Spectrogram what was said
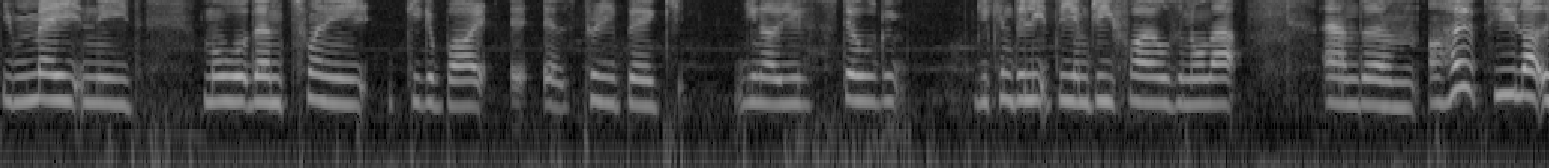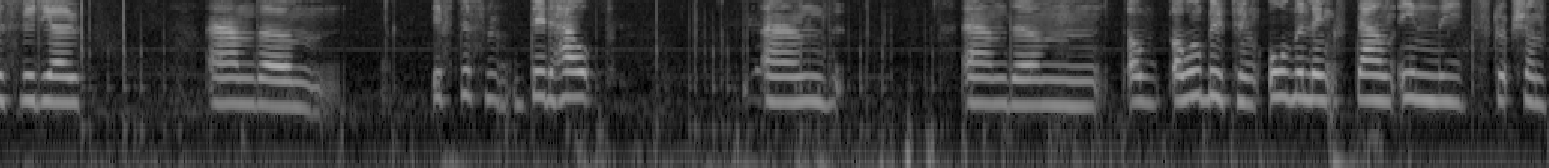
You may need more than 20 gigabyte. it's pretty big. You know, you still you can delete DMG files and all that. And um, I hope you like this video. And um, if this did help, and and um, I'll, I will be putting all the links down in the description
